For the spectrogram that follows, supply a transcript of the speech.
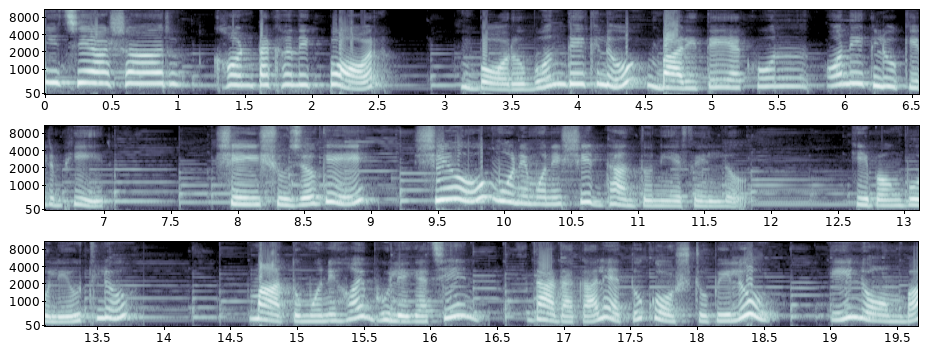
নিচে আসার ঘন্টাখানেক পর বড় বোন দেখল বাড়িতে এখন অনেক লোকের ভিড়। সেই সুযোগে সেও মনে মনে সিদ্ধান্ত নিয়ে ফেলল এবং বলে উঠল, মা তো মনে হয় ভুলে গেছেন দাদাকাল এত কষ্ট পেল, এই লম্বা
